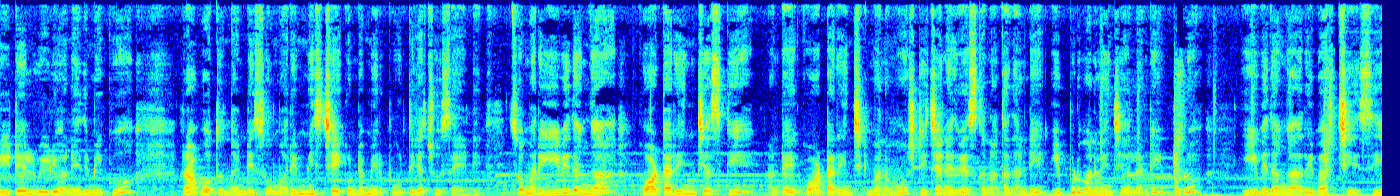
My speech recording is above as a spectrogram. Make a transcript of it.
డీటెయిల్ వీడియో అనేది మీకు రాబోతుందండి. సో మరి మిస్ చేయకుండా మీరు పూర్తిగా చూసేయండి. సో మరి ఈ విధంగా క్వార్టర్ ఇంచెస్కి అంటే క్వార్టర్ ఇంచ్కి మనము స్టిచ్ అనేది వేసుకున్నాం కదండి. ఇప్పుడు మనం ఏం చేయాలంటే ఇప్పుడు ఈ విధంగా రివర్స్ చేసి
